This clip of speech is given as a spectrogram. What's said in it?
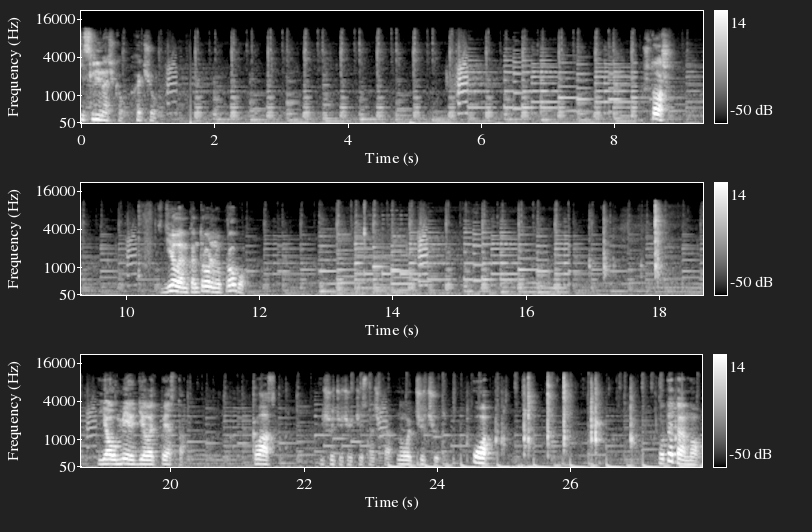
Кислиночку хочу. Что ж, сделаем контрольную пробу. Я умею делать песто. Класс. Еще чуть-чуть чесночка. Ну вот чуть-чуть. О! Вот это оно.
